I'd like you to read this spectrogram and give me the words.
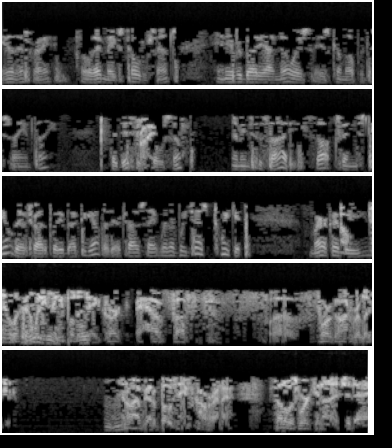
yeah, that's right. Oh, that makes total sense. And everybody I know has has come up with the same thing. But this is Right. so simple. I mean, society sucks, and still they'll try to put it back together. They'll try to say, well, if we just tweak it, America would be. And look how many people today, Kirk, have uh, f- uh, foregone religion. Mhm. You know, I've got a Bose car, and a fellow was working on it today,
